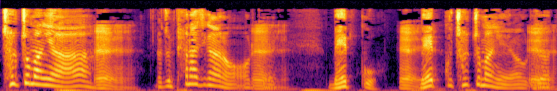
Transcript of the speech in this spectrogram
철조망이야. 예. 그러니까 좀 편하지가 않아. 이렇게 예. 맵고 예, 맵고 철조망이에요. 그래서 예.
